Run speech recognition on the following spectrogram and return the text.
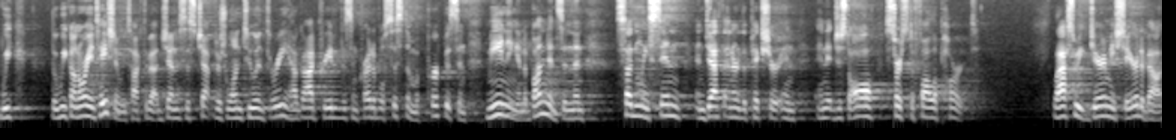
Week, the week on orientation, we talked about Genesis chapters 1, 2, and 3, how God created this incredible system of purpose and meaning and abundance, and then suddenly sin and death enter the picture and, and it just all starts to fall apart. Last week, Jeremy shared about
